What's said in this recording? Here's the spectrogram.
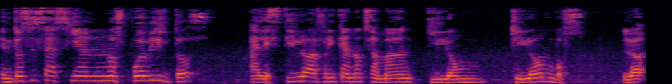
entonces hacían unos pueblitos al estilo africano que se llamaban quilom- quilombos. Los,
